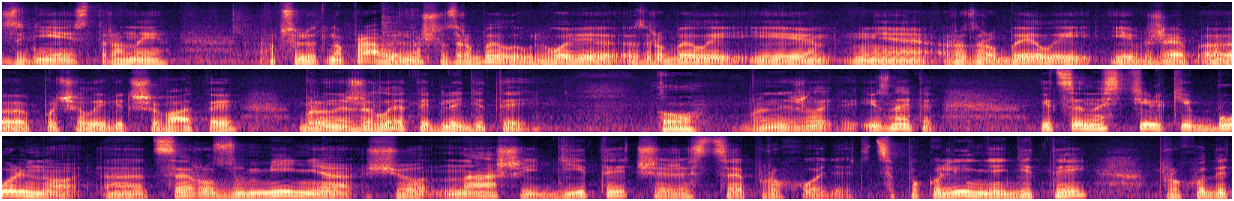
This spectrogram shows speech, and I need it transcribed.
з однієї сторони. Абсолютно правильно, що зробили. У Львові зробили і розробили, і вже е, почали відшивати бронежилети для дітей. О. Бронежилети. І знаєте, і це настільки больно, е, це розуміння, що наші діти через це проходять. Це покоління дітей проходить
